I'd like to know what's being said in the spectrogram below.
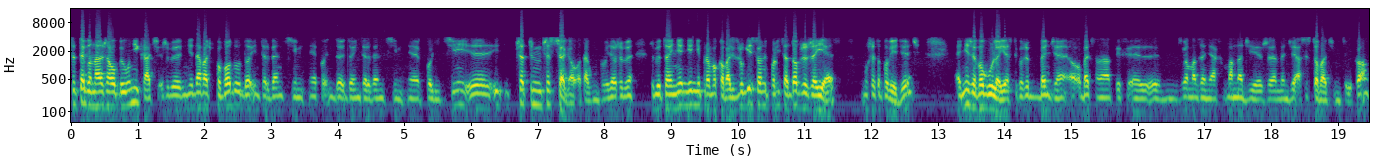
te- tego należałoby unikać, żeby nie dawać powodu do interwencji, do, do interwencji policji e, i przed tym przestrzegał, o tak bym powiedział, żeby, żeby tutaj nie, nie, nie prowokować. Z drugiej strony policja dobrze, że jest, muszę to powiedzieć. E, Nie, że w ogóle jest, tylko że będzie obecna na tych e, zgromadzeniach. Mam nadzieję, że będzie asystować im tylko.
